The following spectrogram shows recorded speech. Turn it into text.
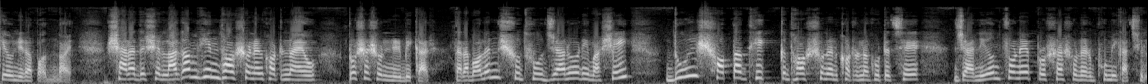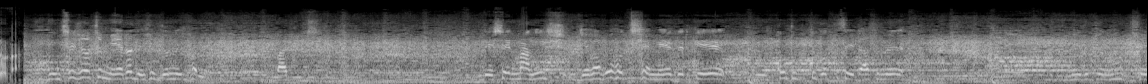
কেউ নিরাপদ নয়। সারা দেশে লাগামহীন ধর্ষণের ঘটনায়ও প্রশাসন নির্বিকার। তারা বলেন, শুধু জানুয়ারি মাসেই দুই শতাধিক ধর্ষণের ঘটনা ঘটেছে, যা নিয়ন্ত্রণে প্রশাসনের ভূমিকা ছিল না। দিন শেষে হচ্ছে মেয়েরা দেশের জন্যই ভালো। বাট দেশের মানুষ যেভাবে হচ্ছে, মেয়েদেরকে কটুক্তি করতেছে, এটা আসলে মানে মেয়েদের জন্য হচ্ছে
